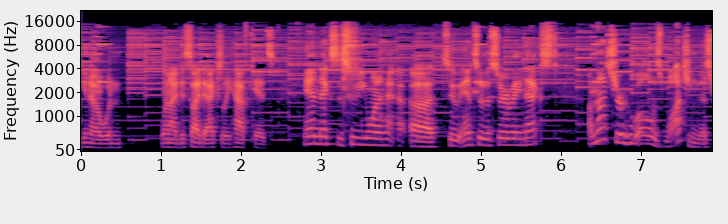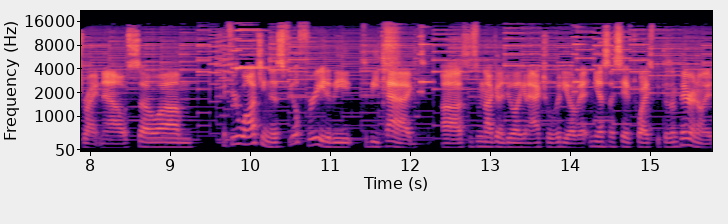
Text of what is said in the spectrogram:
You know, when, when I decide to actually have kids. And next is who you want to uh, to answer the survey next. I'm not sure who all is watching this right now, so um, if you're watching this, feel free to be to be tagged. Uh, since I'm not going to do like an actual video of it. And yes, I saved twice because I'm paranoid.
